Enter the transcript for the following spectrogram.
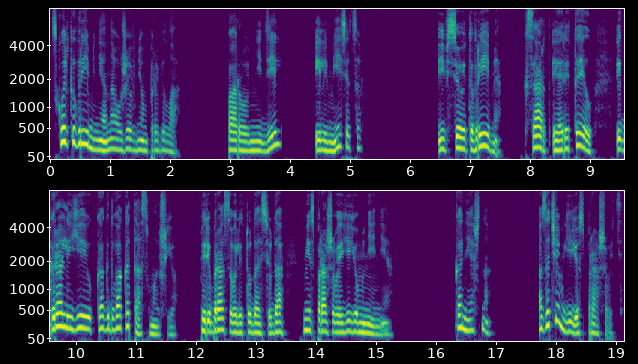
Сколько времени она уже в нем провела? Пару недель или месяцев? И все это время Ксарт и Аритейл играли ею как два кота с мышью, перебрасывали туда-сюда, не спрашивая ее мнения. Конечно, а зачем ее спрашивать?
